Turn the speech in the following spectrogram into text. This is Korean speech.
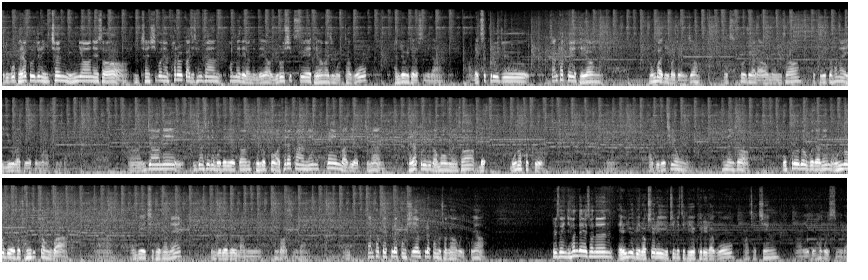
그리고 베라크루즈는 2006년에서 2015년 8월까지 생산 판매되었는데요. 유로6에 대응하지 못하고 단종이 되었습니다. 어, 맥스크루즈 산타페 대형 롱바디 버전이죠. 맥스크루즈가 나오면서 그것도 하나의 이유가 되었던 것 같습니다. 어, 이전에 이전 세대 모델이었던 갤로퍼와 테라카는 프레임 바디였지만 베라크루즈 넘어오면서 메, 모노코크 네, 바디를 채용하면서 오프로더보다는 온로드에서 정숙성과 어, NVH 개선에 좀 노력을 많이 한 것 같습니다. 산타페 플랫폼 CM 플랫폼을 적용하고 있고요. 그래서 이제 현대에서는 LUV 럭셔리 유틸리티 비어클이라고 어, 자칭 어, 얘기를 하고 있습니다.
